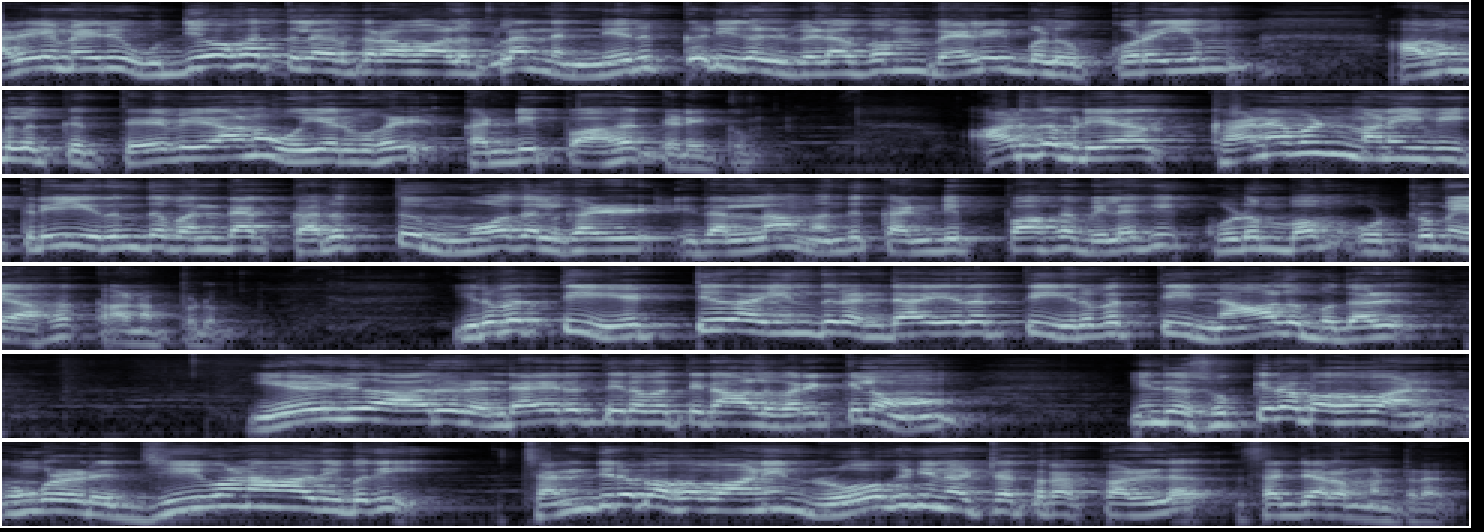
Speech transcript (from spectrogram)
அதேமாரி உத்தியோகத்தில் இருக்கிறவாளுக்கெல்லாம் இந்த நெருக்கடிகள் விலகும் வேலைபளு குறையும் அவங்களுக்கு தேவையான உயர்வுகள் கண்டிப்பாக கிடைக்கும். அடுத்தபடியாக கணவன் மனைவிக்கிடையே இருந்து வந்த கருத்து மோதல்கள் இதெல்லாம் வந்து கண்டிப்பாக விலகி குடும்பம் ஒற்றுமையாக காணப்படும். இருபத்தி எட்டு ஐந்து ரெண்டாயிரத்தி இருபத்தி நாலு முதல் ஏழு ஆறு ரெண்டாயிரத்தி இருபத்தி நாலு வரைக்கும் இந்த சுக்கிர பகவான் உங்களுடைய ஜீவனாதிபதி சந்திர பகவானின் ரோகிணி நட்சத்திரக்காலில் சஞ்சாரம் பண்ணுறார்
